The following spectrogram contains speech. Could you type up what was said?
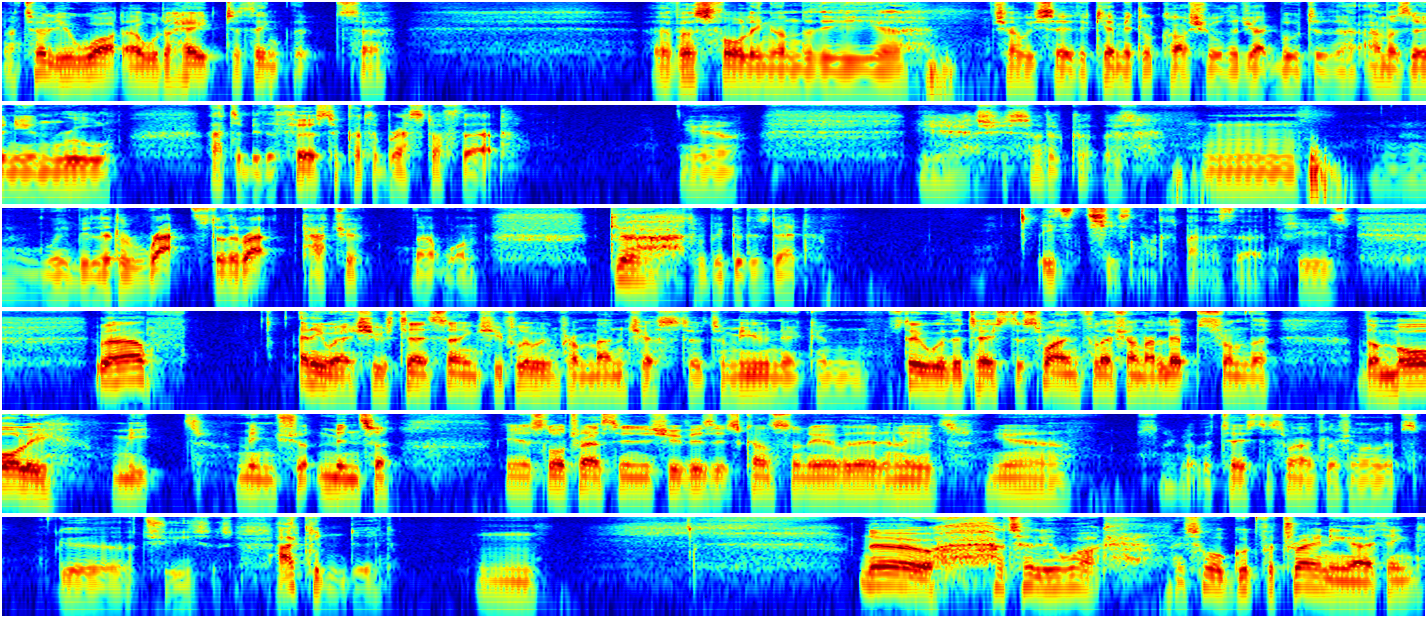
I tell you what, I would hate to think that uh, of us falling under the, uh, shall we say, the chemical kosh or the jackboot of the Amazonian rule. That'd be the first to cut a breast off that. Yeah. Yeah, she's sort of got those. Mm, we'd be little rats to the rat catcher, that one. God, we'd be good as dead. It's she's not as bad as that. She's well. Anyway, she was t- saying she flew in from Manchester to Munich and still with a taste of swine flesh on her lips from the the Morley meat mincer, mincer in a slaughterhouse industry visits constantly over there in Leeds. Yeah, so I got the taste of swine flesh on her lips. Good Jesus, I couldn't do it. Mm. No, I tell you what, it's all good for training, I think.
